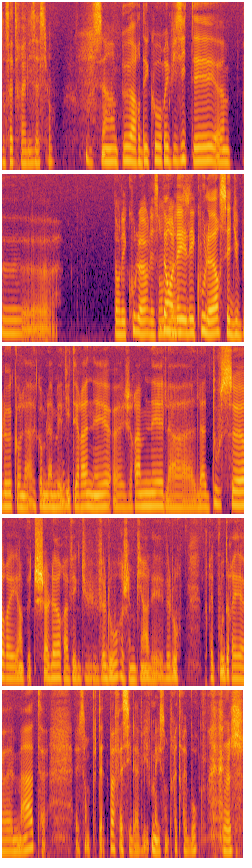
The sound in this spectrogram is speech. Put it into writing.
dans cette réalisation? C'est un peu art déco révisité, un peu. Dans les couleurs, les ambiances Dans les, les couleurs, c'est du bleu comme la, comme la Méditerranée. Euh, J'ai ramené la, la douceur et un peu de chaleur avec du velours. J'aime bien les velours très poudrés euh, mat. Ils sont peut-être pas faciles à vivre, mais ils sont très très beaux. Oui.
